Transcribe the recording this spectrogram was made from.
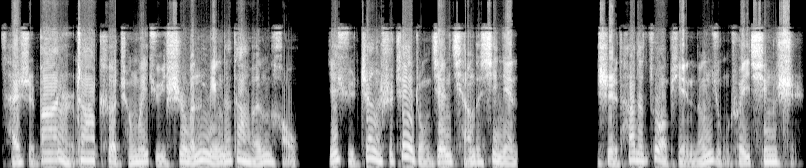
才使巴尔扎克成为举世闻名的大文豪。也许正是这种坚强的信念，使他的作品能永垂青史。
